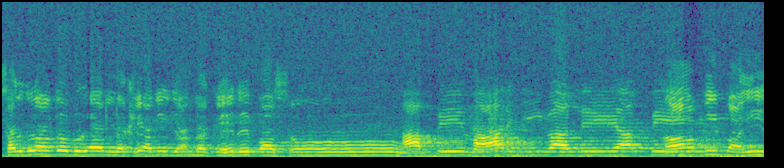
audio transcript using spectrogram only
ਸਤਿਗੁਰਾਂ ਤੋਂ ਬਗੈਰ ਲਖਿਆ ਨਹੀਂ ਜਾਂਦਾ ਕਿਸੇ ਦੇ ਪਾਸੋਂ। ਆਪੇ ਮਾਰ ਜੀ ਵਾਲੇ ਆਪੇ ਆਪ ਹੀ ਭਾਈ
